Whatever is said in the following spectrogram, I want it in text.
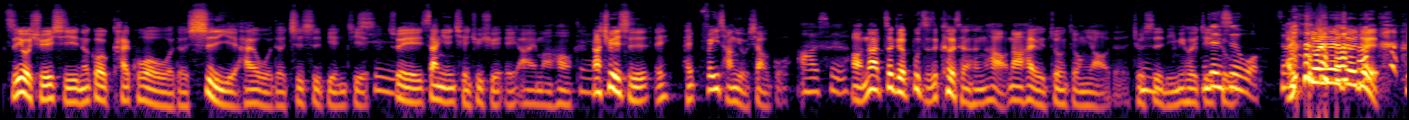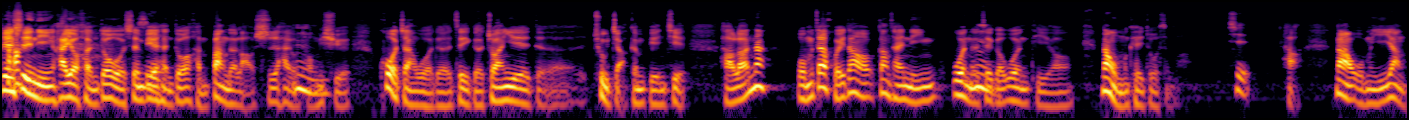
只有学习能够开阔我的视野，还有我的知识边界。所以三年前去学 AI 嘛，哈，那确实，哎，还非常有效果。哦，是，哦，那这个不只是课程很好，那还有最重要的就是里面会接触、嗯、认识我，哎，对对对对，认识您，还有很多我身边很多很棒的老师，还有同学，扩展我的这个专业的触角跟边界。好了，那我们再回到刚才您问的这个问题哦，嗯、那我们可以做什么？是，好，那我们一样。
